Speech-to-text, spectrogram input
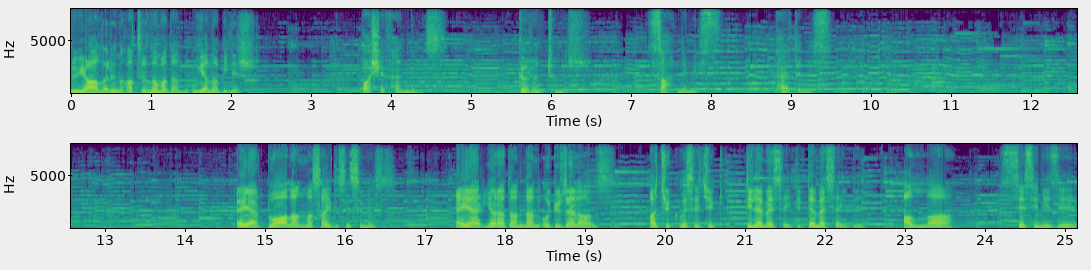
rüyaların hatırlamadan uyanabilir. Başefendimiz, görüntümüz, sahnemiz, perdemiz. Eğer dualanmasaydı sesimiz, eğer Yaradan'dan o güzel ağız, açık ve seçik dilemeseydi demeseydi, Allah sesinizi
